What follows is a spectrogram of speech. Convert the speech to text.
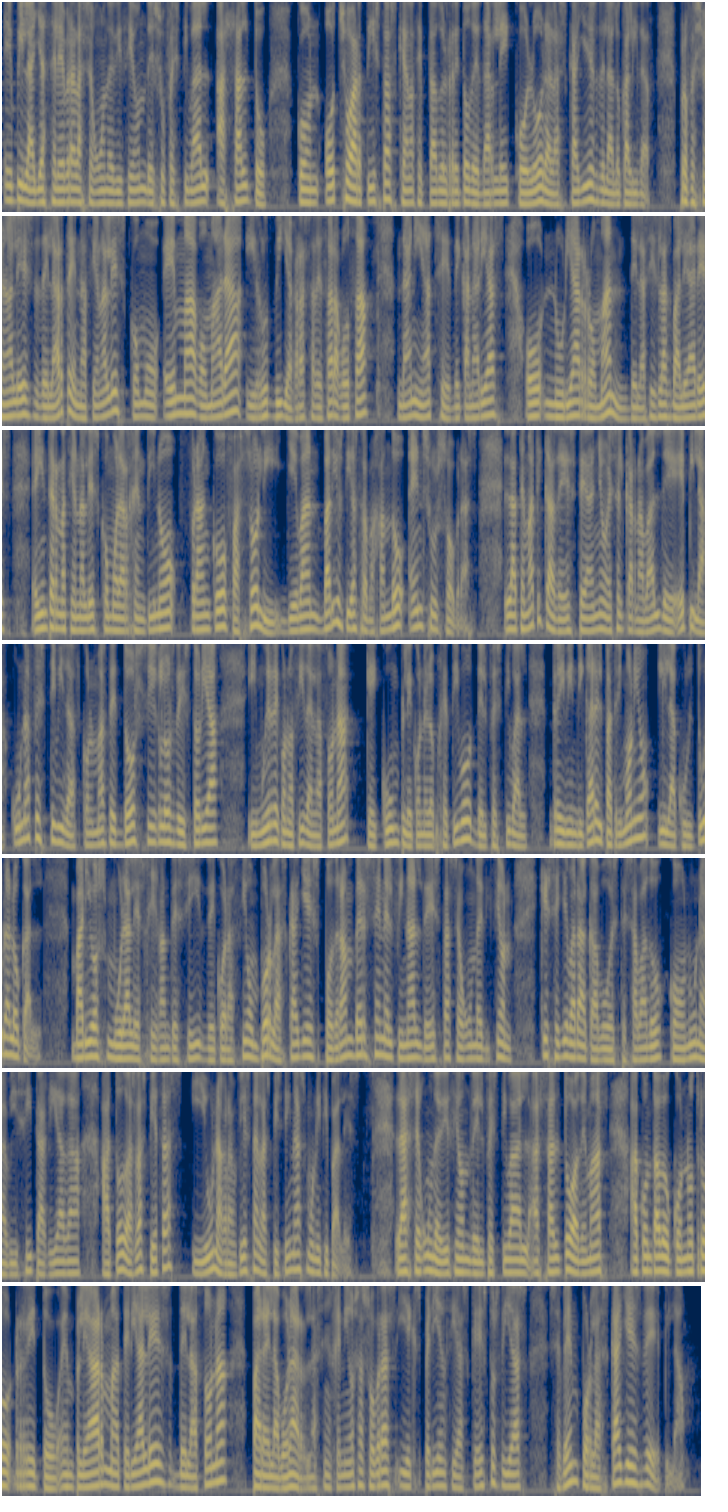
Epila ya celebra la segunda edición de su festival Asalto, con ocho artistas que han aceptado el reto de darle color a las calles de la localidad. Profesionales del arte nacionales como Emma Gomara y Ruth Villagrasa de Zaragoza, Dani H. de Canarias o Nuria Román de las Islas Baleares e internacionales como el argentino Franco Fasoli llevan varios días trabajando en sus obras. La temática de este año es el Carnaval de Épila, una festividad con más de dos siglos de historia y muy reconocida en la zona que cumple con el objetivo del festival, reivindicar el patrimonio y la cultura local. Varios murales gigantes y decoración por las calles podrán verse en el final de esta segunda edición, que se llevará a cabo este sábado con una visita guiada a todas las piezas y una gran fiesta en las piscinas municipales. La segunda edición del festival Asalto además ha contado con otro reto, emplear materiales de la zona para elaborar las ingeniosas obras y experiencias que estos días se ven por las calles de Épila.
